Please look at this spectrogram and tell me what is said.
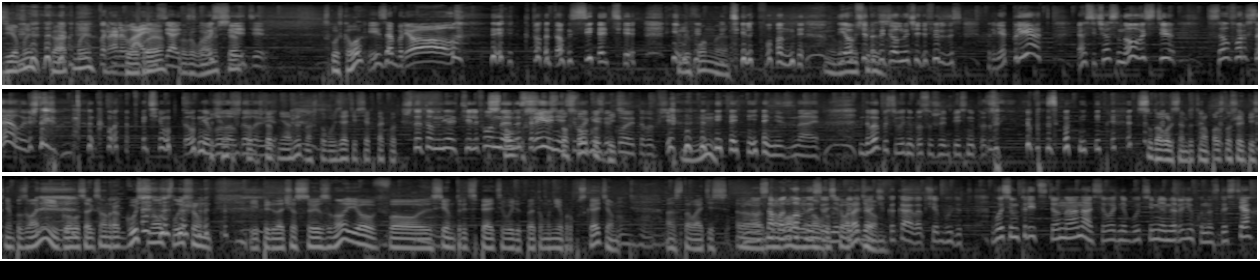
Где мы? Как мы? Прорываемся, сквозь сети. Сквозь кого? Изобрел. Кто там сети? Телефонные. Телефонные. Я вообще-то хотела начать эфир здесь. Привет, привет! А сейчас новости Sell for sale или что-нибудь такое. Почему-то у меня было в голове. Чтобы неожиданно, чтобы взять и всех так вот... Что-то у меня телефонное настроение сегодня какое-то вообще. Я, не знаю. Давай по сегодня послушаем песню «Позвони». Позвони. С удовольствием обязательно послушаем песню «Позвони» и голос Александра Гусина услышим. И передача «Связной» ее в 7.35 выйдет, поэтому не пропускайте. Оставайтесь э, Но самое главное сегодня передача какая вообще будет? 8.30 он на Да, сегодня будет семья Миронюк у нас в гостях.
